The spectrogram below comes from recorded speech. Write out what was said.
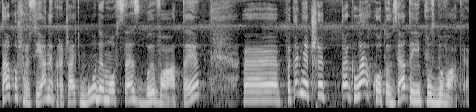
Також росіяни кричать: будемо все збивати. Е, питання: чи так легко то взяти і позбивати?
